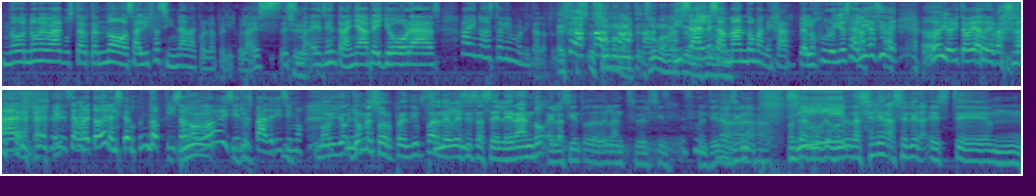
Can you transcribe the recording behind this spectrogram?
No, no me va a gustar tan... No, salí fascinada con la película. Es, es, Sí. ma- es entrañable, lloras. Ay, no, está bien bonita la película. Es, es sumamente, sumamente. Y sales amando manejar, te lo juro. Yo salí así de, ay, ahorita voy a rebasar. Sobre todo en el segundo piso, No, ay, sientes yo- padrísimo. No, yo, yo me sorprendí un par de veces acelerando el asiento de adelante del cine. ¿Me entiendes? No, Así como- ajá. o sea, como que acelera, acelera. Este, mm,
